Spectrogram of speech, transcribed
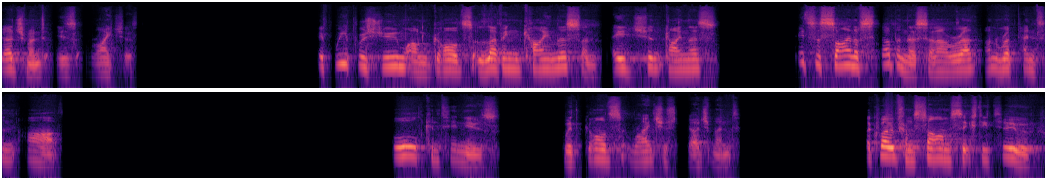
judgment is righteous. If we presume on God's loving kindness and patient kindness, it's a sign of stubbornness in our unrepentant heart. Paul continues with God's righteous judgment. A quote from Psalm 62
